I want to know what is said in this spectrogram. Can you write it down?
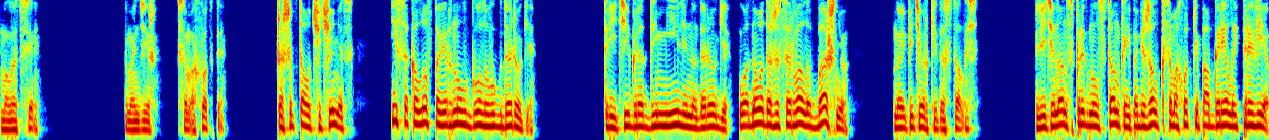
«Молодцы». «Командир, самоходка», — прошептал чеченец, и Соколов повернул голову к дороге. Три тигра дымили на дороге, у одного даже сорвало башню, но и пятерке досталось. Лейтенант спрыгнул с танка и побежал к самоходке по обгорелой траве.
